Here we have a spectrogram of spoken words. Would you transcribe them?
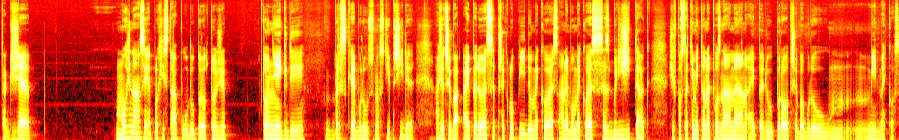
Takže možná si Apple chystá půdu, protože to někdy brzké budoucnosti přijde a že třeba iPadOS se překlopí do macOS anebo macOS se zblíží tak, že v podstatě my to nepoznáme a na iPadu Pro třeba budou mít macOS.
